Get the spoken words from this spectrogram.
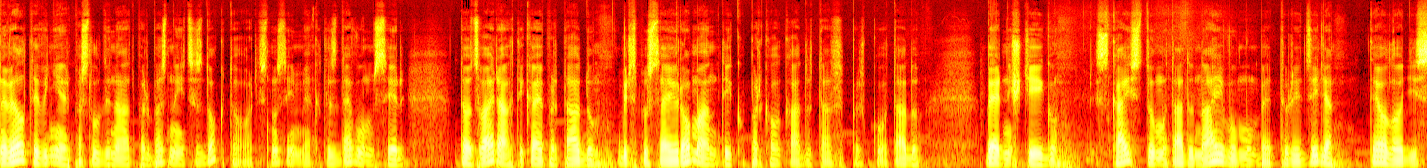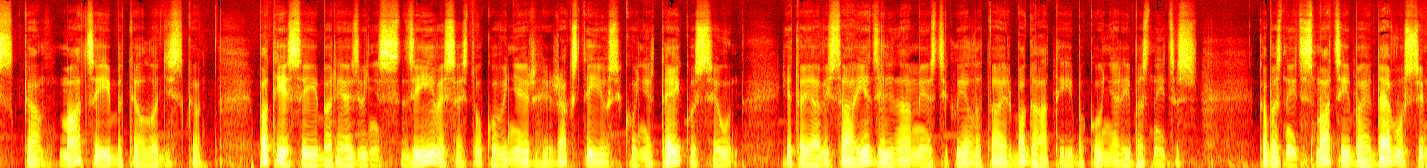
nevelti viņa ir pasludināta par baznīcas doktoru. Tas nozīmē, ka tas devums ir daudz vairāk tikai par tādu virspusēju romantiku, par kaut kādu tās, par ko tādu bērnišķīgu skaistumu, tādu naivumu, bet tur ir dziļa teoloģiska mācība, teoloģiska patiesība arī aiz viņas dzīves, aiz to, ko viņa ir rakstījusi, ko viņa ir teikusi, un ja tajā visā iedziļināmies, cik liela tā ir bagātība, ko viņa arī baznīcas, ka baznīcas mācība ir devusi,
